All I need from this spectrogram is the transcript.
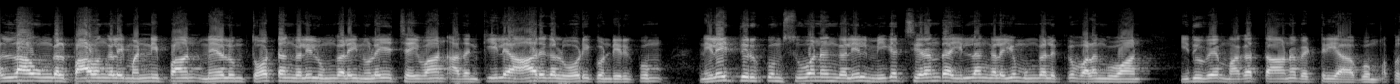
அல்லாஹ் உங்கள் பாவங்களை மன்னிப்பான் மேலும் தோட்டங்களில் உங்களை நுழையச் செய்வான். அதன் கீழே ஆறுகள் ஓடிக்கொண்டிருக்கும் நிலைத்திருக்கும் சுவனங்களில் மிகச் சிறந்த இல்லங்களையும் உங்களுக்கு வழங்குவான். இதுவே மகத்தான வெற்றியாகும். அப்போ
